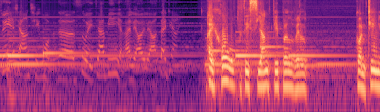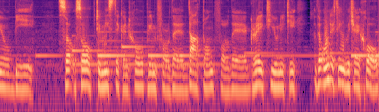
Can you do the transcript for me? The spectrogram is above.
所以也想请我们的四位嘉宾也来聊一聊，在这样。I hope these young people will continue be so so optimistic and hoping for the Datong for the great unity. The only thing which I hope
